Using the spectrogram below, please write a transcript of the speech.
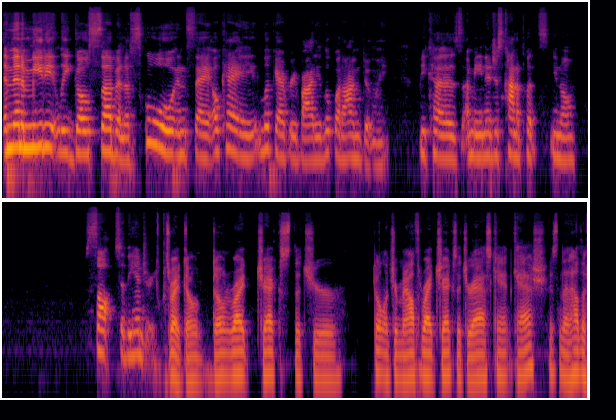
and then immediately go sub in a school and say, okay, look, everybody, look what I'm doing. Because I mean, it just kind of puts, you know, salt to the injury. That's right. Don't don't write checks that your don't let your mouth write checks that your ass can't cash. Isn't that how the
